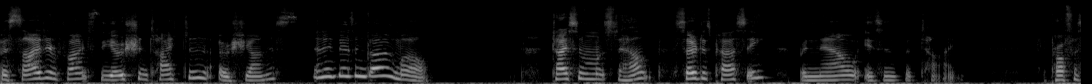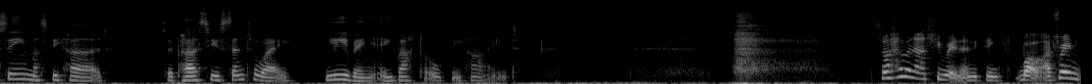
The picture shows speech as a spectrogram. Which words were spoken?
Poseidon fights the ocean titan Oceanus, and it isn't going well. Tyson wants to help, so does Percy, but now isn't the time. The prophecy must be heard, so Percy is sent away, leaving a battle behind. So I haven't actually written anything. Well, I've written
